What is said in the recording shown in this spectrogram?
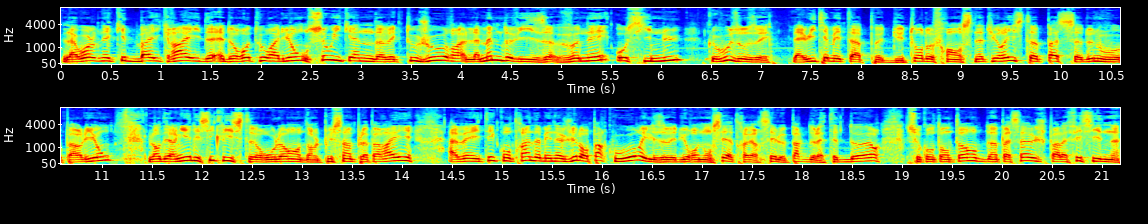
La World Naked Bike Ride est de retour à Lyon ce week-end avec toujours la même devise. Venez aussi nu que vous osez. La huitième étape du Tour de France naturiste passe de nouveau par Lyon. L'an dernier, les cyclistes roulant dans le plus simple appareil avaient été contraints d'aménager leur parcours. Ils avaient dû renoncer à traverser le parc de la Tête d'Or, se contentant d'un passage par la Fessine.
